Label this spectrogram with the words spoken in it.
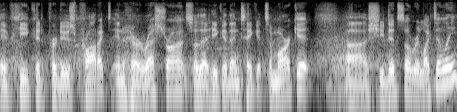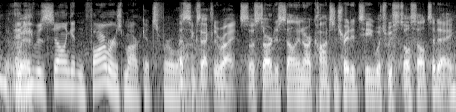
if he could produce product in her restaurant so that he could then take it to market. Uh, she did so reluctantly. And with, he was selling it in farmers markets for a while. That's exactly right. So started selling our concentrated tea, which we still sell today,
